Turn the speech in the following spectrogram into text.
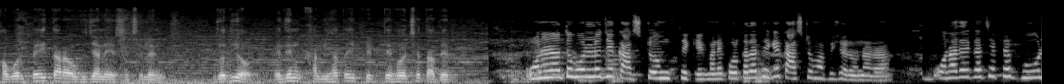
খবর পেয়েই তারা অভিযানে এসেছিলেন। যদিও এদিন খালি হাতেই ফিরতে হয়েছে তাদের। ওনারা তো বলল যে কাস্টম থেকে মানে কলকাতা থেকে কাস্টম অফিসার ওনারা। ওনাদের কাছে একটা ভুল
